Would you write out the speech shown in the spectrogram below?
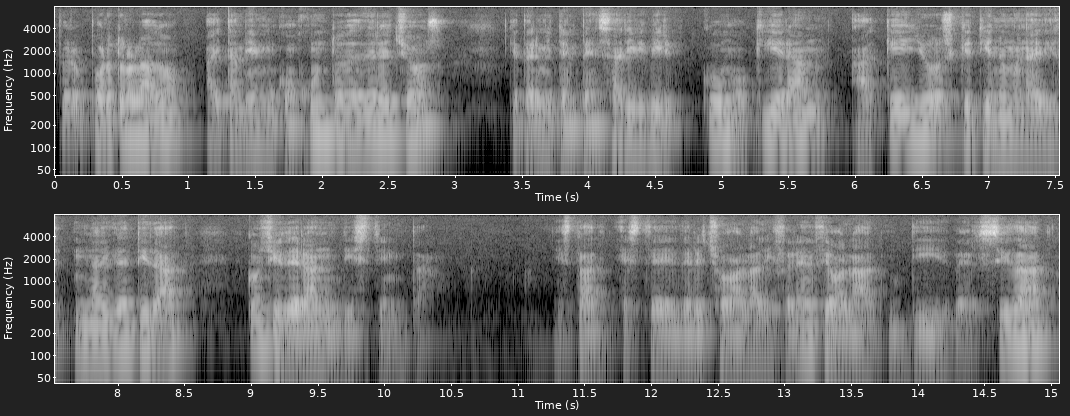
pero por otro lado hay también un conjunto de derechos que permiten pensar y vivir como quieran aquellos que tienen una, identidad que consideran distinta. este derecho a la diferencia o a la diversidad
